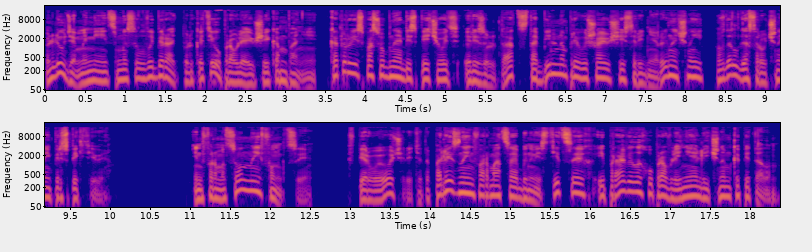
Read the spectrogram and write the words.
Людям имеет смысл выбирать только те управляющие компании, которые способны обеспечивать результат, стабильно превышающий среднерыночный в долгосрочной перспективе. Информационные функции. В первую очередь, это полезная информация об инвестициях и правилах управления личным капиталом.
